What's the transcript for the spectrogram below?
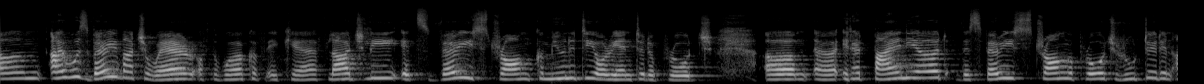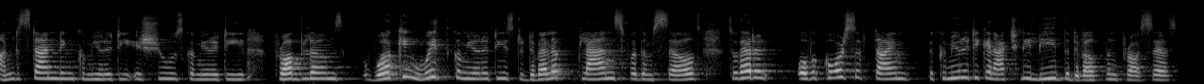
Um, I was very much aware of the work of AKF, largely its very strong community oriented approach. Um, uh, it had pioneered this very strong approach rooted in understanding community issues, community problems, working with communities to develop plans for themselves so that an over course of time, the community can actually lead the development process.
